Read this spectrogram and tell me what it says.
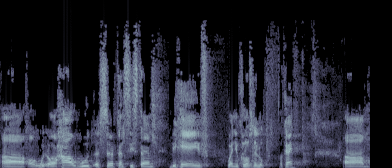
uh, or, or, how would a certain system behave when you close the loop, okay? Um,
